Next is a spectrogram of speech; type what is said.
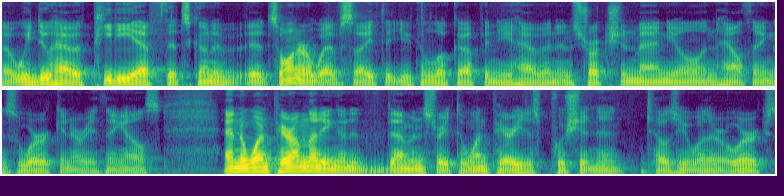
uh, we do have a PDF that's going to, it's on our website that you can look up and you have an instruction manual and how things work and everything else. And the one pair, I'm not even going to demonstrate the one pair, you just push it and it tells you whether it works.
